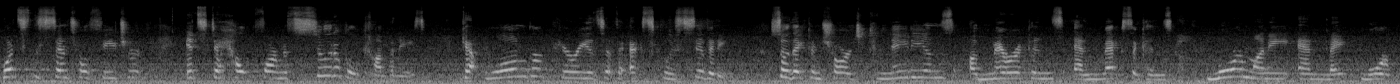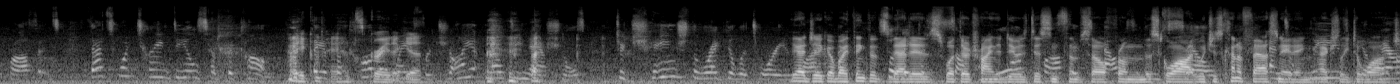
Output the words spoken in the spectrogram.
What's the central feature? It's to help pharmaceutical companies get longer periods of exclusivity so they can charge Canadians, Americans, and Mexicans more money and make more profits. That's what trade deals have become. Make they have become great a way again. for giant multinationals to change the regulatory Yeah. Jacob, I think that so that they can is what they're trying to do is distance themselves from the squad, which is kind of fascinating leave actually to watch.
